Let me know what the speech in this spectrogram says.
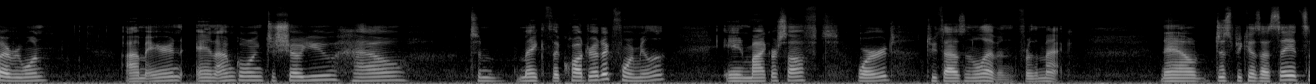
everyone, I'm Aaron and I'm going to show you how to make the quadratic formula in Microsoft Word 2011 for the Mac. Now just because I say it's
